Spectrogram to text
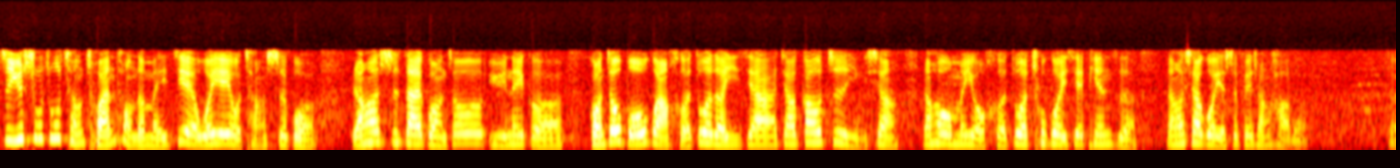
至于输出成传统的媒介，我也有尝试过。然后是在广州与那个广州博物馆合作的一家叫高智影像，然后我们有合作出过一些片子，然后效果也是非常好的，对。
